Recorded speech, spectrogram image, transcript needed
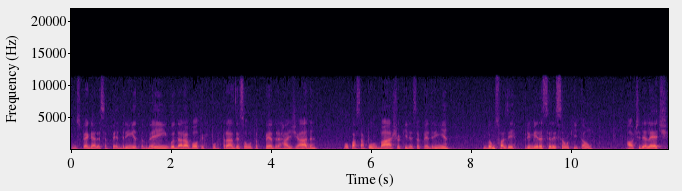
Vamos pegar essa pedrinha também, vou dar a volta aqui por trás dessa outra pedra rajada. Vou passar por baixo aqui dessa pedrinha. E vamos fazer primeira seleção aqui. Então, Alt Delete.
